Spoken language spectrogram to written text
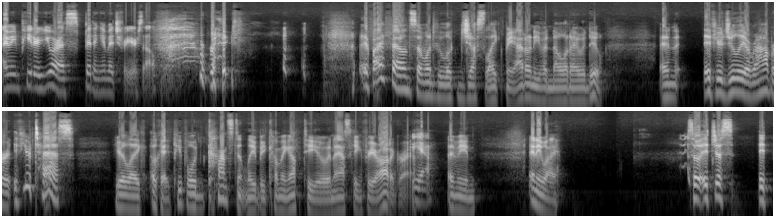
I mean, Peter, you are a spitting image for yourself. right. if I found someone who looked just like me, I don't even know what I would do. And if you're Julia Roberts, if you're Tess, you're like, okay, people would constantly be coming up to you and asking for your autograph. Yeah. I mean, anyway. So it just it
